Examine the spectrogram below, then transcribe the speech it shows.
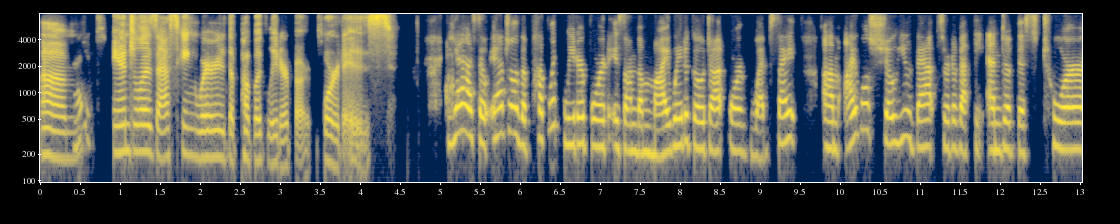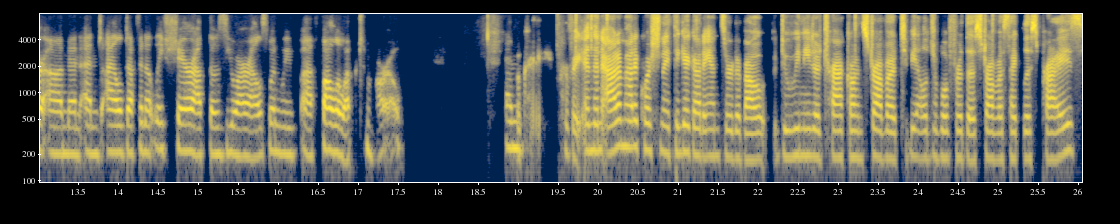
Um, Right. Angela is asking where the public leaderboard is. Yeah, so Angela, the public leaderboard is on the mywaytogo.org website. Um, I will show you that sort of at the end of this tour, um, and, and I'll definitely share out those URLs when we uh, follow up tomorrow. And Okay, perfect. And then Adam had a question I think I got answered about, do we need a track on Strava to be eligible for the Strava Cyclist Prize?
